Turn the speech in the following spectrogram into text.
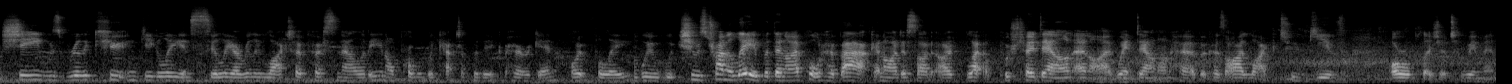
She was really cute and giggly and silly. I really liked her personality, and I'll probably catch up with her again, hopefully. We, we, she was trying to leave, but then I pulled her back, and I decided I pushed her down, and I went down on her because I like to give oral pleasure to women.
